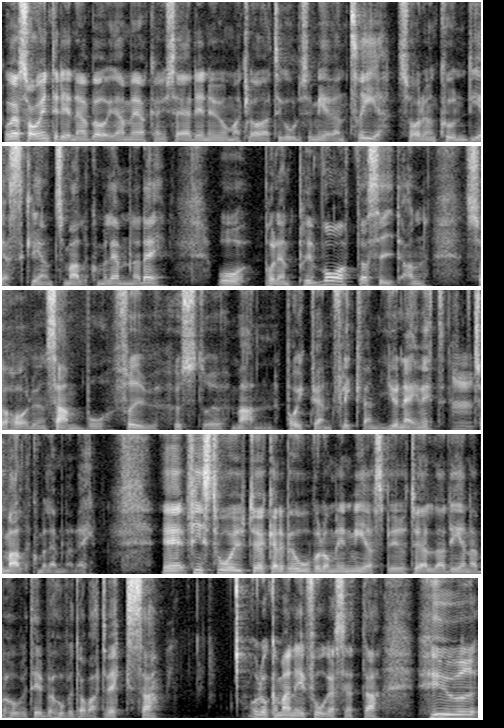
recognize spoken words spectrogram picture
och jag sa inte det när jag började, men jag kan ju säga det nu om man klarar att tillgodose mer än tre, så har du en kund, gäst, klient som aldrig kommer lämna dig. Och på den privata sidan så har du en sambo, fru, hustru, man, pojkvän, flickvän, you name it, mm. som aldrig kommer lämna dig. Det eh, finns två utökade behov och de är mer spirituella. Det ena behovet är behovet av att växa. Och då kan man ifrågasätta hur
